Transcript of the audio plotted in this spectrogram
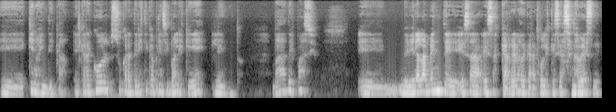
eh, ¿qué nos indica? El caracol, su característica principal es que es lento, va despacio. Eh, me viene a la mente esas carreras de caracoles que se hacen a veces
